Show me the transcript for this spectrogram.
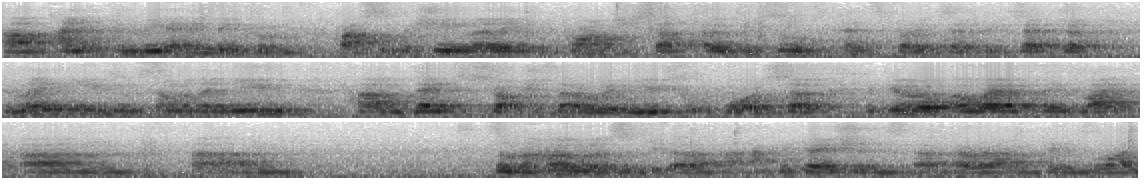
Um, and it can be anything from classic machine learning, proprietary stuff, open source, TensorFlow, etc., etc., You may be using some of the new um, data structures that are really useful for us. So if you're aware of things like um, um some of the homeowners uh, applications uh, around things like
